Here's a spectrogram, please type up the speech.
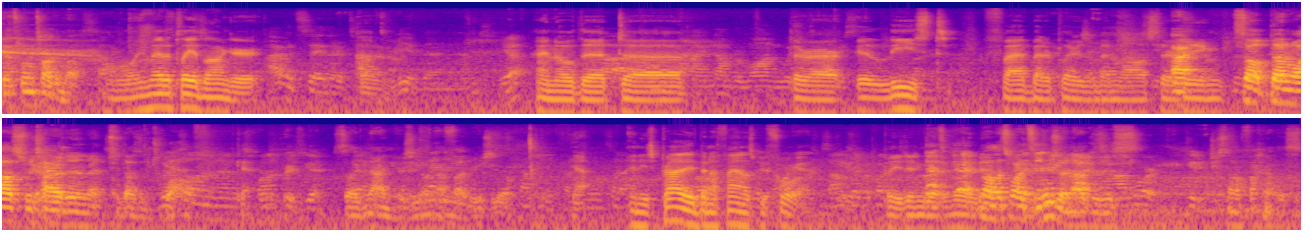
that's what I'm talking about. Well, he might have played longer. I would say they're top three of them. I know that uh, there are at least five better players than Ben Wallace. They're Alright, being so Ben Wallace retired in 2012. okay. So like nine years ago, not five years ago. Yeah, and he's probably been a finalist before, but he didn't get voted. No, that's why it's news right now because he's just not a finalist.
